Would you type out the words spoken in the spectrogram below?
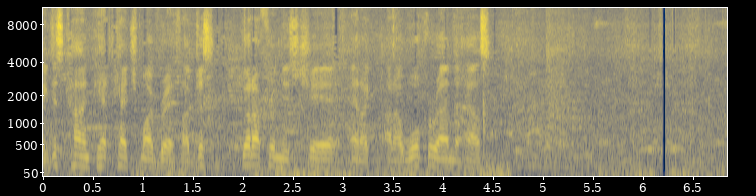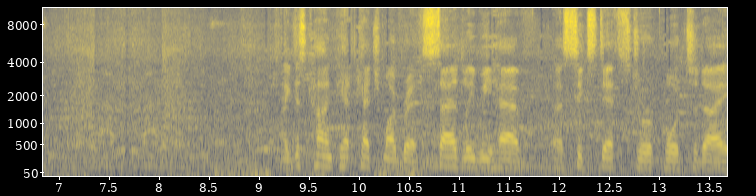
I just can't get, catch my breath. I've just got up from this chair and I, and I walk around the house. I just can't get, catch my breath. Sadly, we have uh, six deaths to report today.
